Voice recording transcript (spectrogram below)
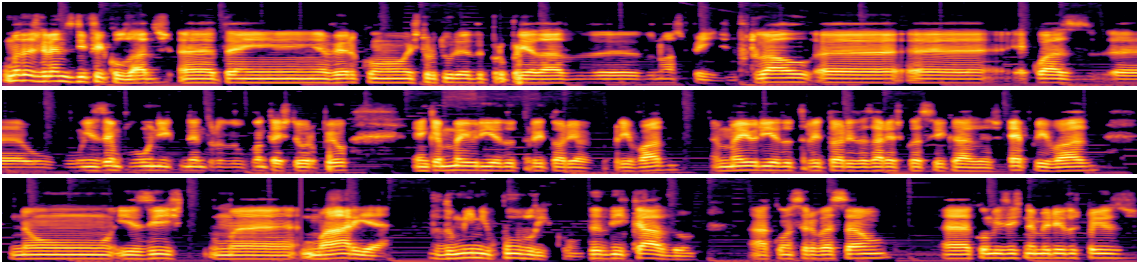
Uma das grandes dificuldades uh, tem a ver com a estrutura de propriedade de, do nosso país. Portugal uh, uh, é quase um exemplo único dentro do contexto europeu em que a maioria do território é privado, a maioria do território das áreas classificadas é privado, não existe uma, uma área de domínio público dedicado à conservação como existe na maioria dos países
